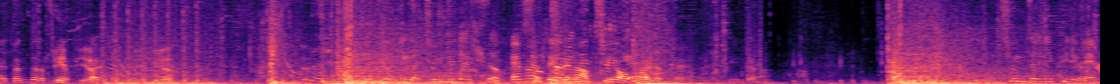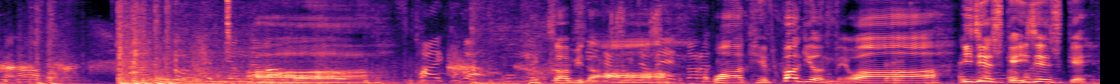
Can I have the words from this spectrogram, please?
레전드로 B 비야. B 비야. 공격기가 준비됐어. 빼면 속도를 되구나 B 늦출게. 엇갈렸어요 미드랑 충전이 필요해. 빼면 하나 더 아군이 한명 남았습니다. 아. 스파이크가 공격 개값이다. 아. 와 개빡이었네. 와 이제 해줄게. 이제 해줄게.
